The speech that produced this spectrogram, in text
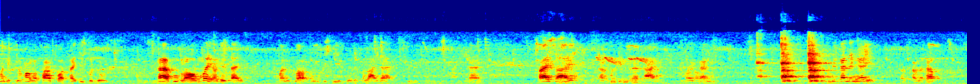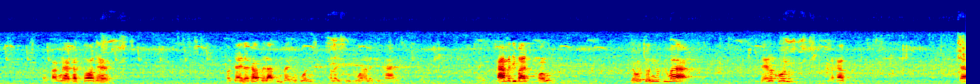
มันจะเกี่ยวข้องกับความปลอดภัยที่คนโดด ถ้าพวกเราไม่เอาใจใส่ มันก็มีสิทธิ์ที่เกิดอันตรายได้นะปลายสายมันจะมีตาข่ายไว้กันมันจะกันยังไง ฟังนะครับฟังนะขั้นตอนนะเข้าใจนะครับ เวลาขึ้นไปข้างบนอะไรคือหัวอะไรคือหางการปฏิบัติของเยาวชนก็คือว่าแต่ละคนนะครับ จะ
